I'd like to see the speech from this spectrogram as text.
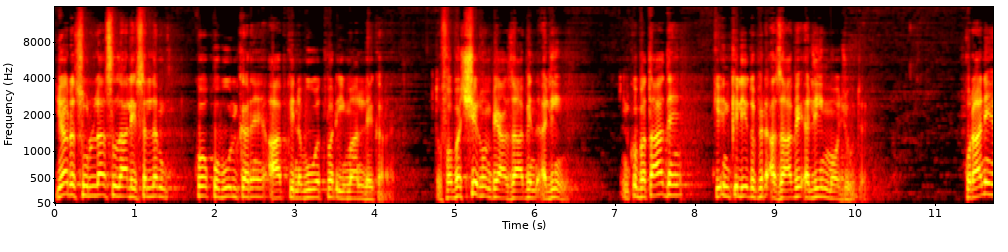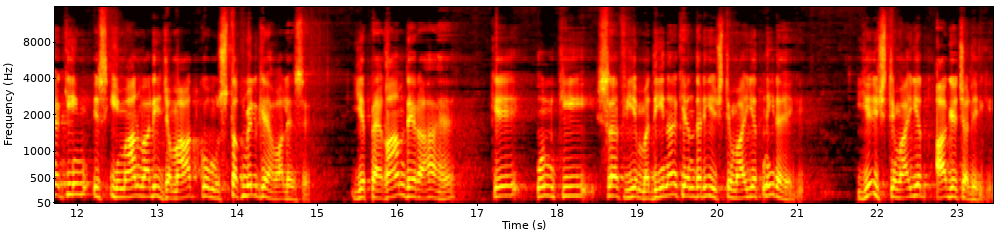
یا رسول اللہ صلی اللہ علیہ وسلم کو قبول کریں، آپ کی نبوت پر ایمان لے کر آئیں۔ تو فبشر ہوں بے عذاب علیم۔ ان کو بتا دیں کہ ان کے لیے تو پھر عذاب علیم موجود ہے۔ قرآن حکیم اس ایمان والی جماعت کو مستقبل کے حوالے سے یہ پیغام دے رہا ہے کہ ان کی صرف یہ مدینہ کے اندر ہی اجتماعیت نہیں رہے گی، یہ اجتماعیت آگے چلے گی،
